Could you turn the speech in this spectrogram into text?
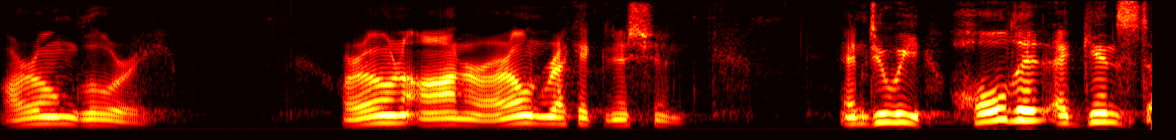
our own glory, our own honor, our own recognition? And do we hold it against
